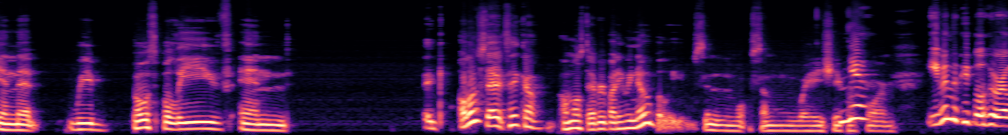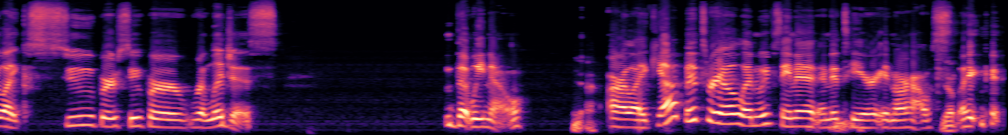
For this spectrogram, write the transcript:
in that we both believe and like, almost I think uh, almost everybody we know believes in some way, shape, Yeah. or form. Even the people who are like super, super religious that we know Yeah. are like, yep, it's real and we've seen it and it's here in our house. Yep. Like,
